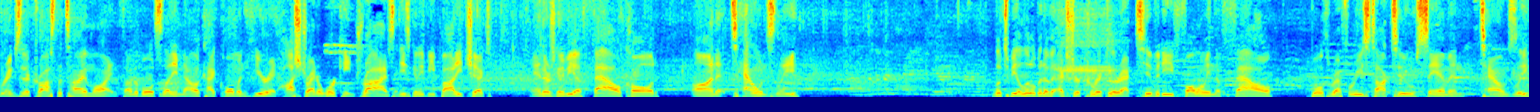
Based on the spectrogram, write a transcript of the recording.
brings it across the timeline. Thunderbolts letting Malachi Coleman hear it. Hastreiter working, drives, and he's going to be body checked. And there's going to be a foul called on Townsley. Looked to be a little bit of extracurricular activity following the foul. Both referees talked to Sam and Townsley.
